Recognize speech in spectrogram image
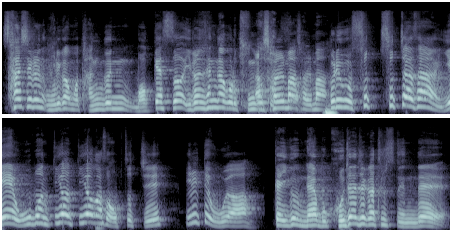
사실은 우리가 뭐 당근 먹겠어 이런 생각으로 준 아 것도 설마 없어. 설마 그리고 수, 숫자상 얘 5번 뛰어 뛰어가서 없었지. 1대 5야. 그러니까 이건 내가 뭐 고자질 같을 수도 있는데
